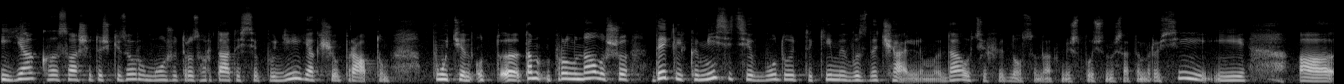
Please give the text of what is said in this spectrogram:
І як, з вашої точки зору, можуть розгортатися події, якщо б Путін от е, там пролунало, що декілька місяців будуть такими визначальними да, у цих відносинах між Сполученими Штатами Росії і а,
